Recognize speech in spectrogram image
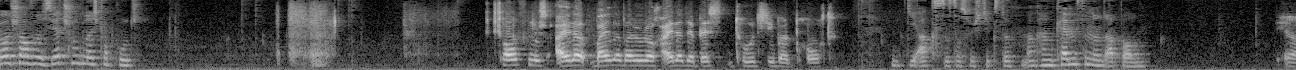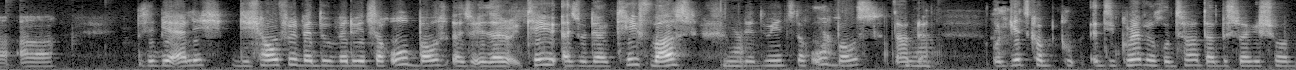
Die Holzschaufel ist jetzt schon gleich kaputt. Schaufel ist einer, meiner Meinung nach einer der besten Tools, die man braucht. Die Axt ist das Wichtigste. Man kann kämpfen und abbauen. Ja, aber sind wir ehrlich, die Schaufel, wenn du, wenn du jetzt nach oben baust, also in der Cave, also in der Cave warst, Ja. wenn du jetzt nach oben baust, dann Ja. und jetzt kommt die Gravel runter, dann bist du eigentlich schon,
